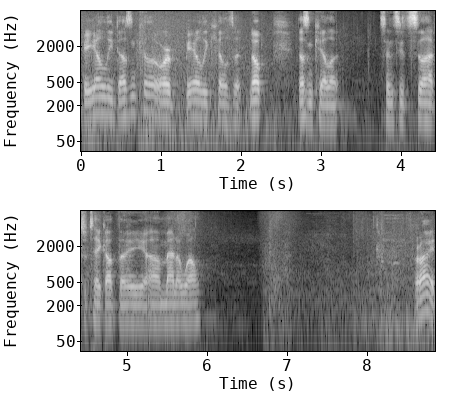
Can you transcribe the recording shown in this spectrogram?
barely doesn't kill it or barely kills it. Nope, doesn't kill it. Since it still had to take out the uh, mana well. Right,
